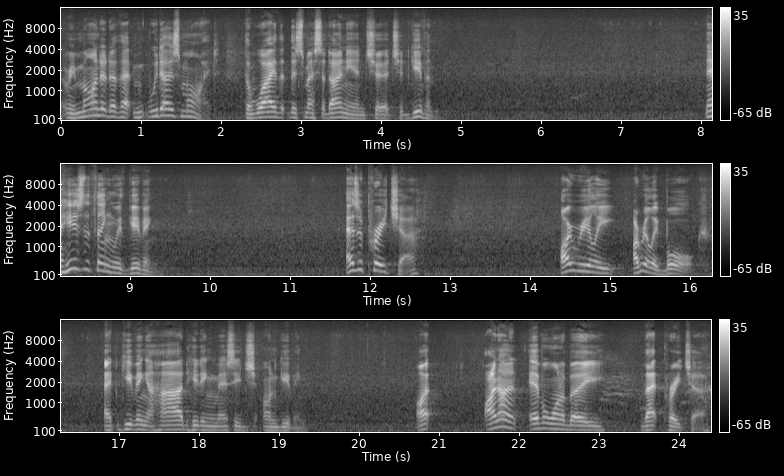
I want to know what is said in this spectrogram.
reminded of that widow's mite, the way that this Macedonian church had given. Now, here's the thing with giving. As a preacher, I really, I really balk at giving a hard hitting message on giving. I, I don't ever want to be that preacher,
